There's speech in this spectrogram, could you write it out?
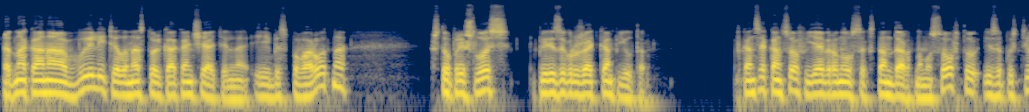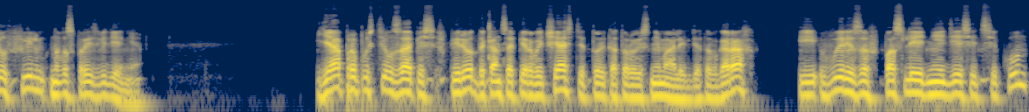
Однако она вылетела настолько окончательно и бесповоротно, что пришлось перезагружать компьютер. В конце концов, я вернулся к стандартному софту и запустил фильм на воспроизведение. Я пропустил запись вперед до конца первой части, той, которую снимали где-то в горах, и, вырезав последние 10 секунд,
